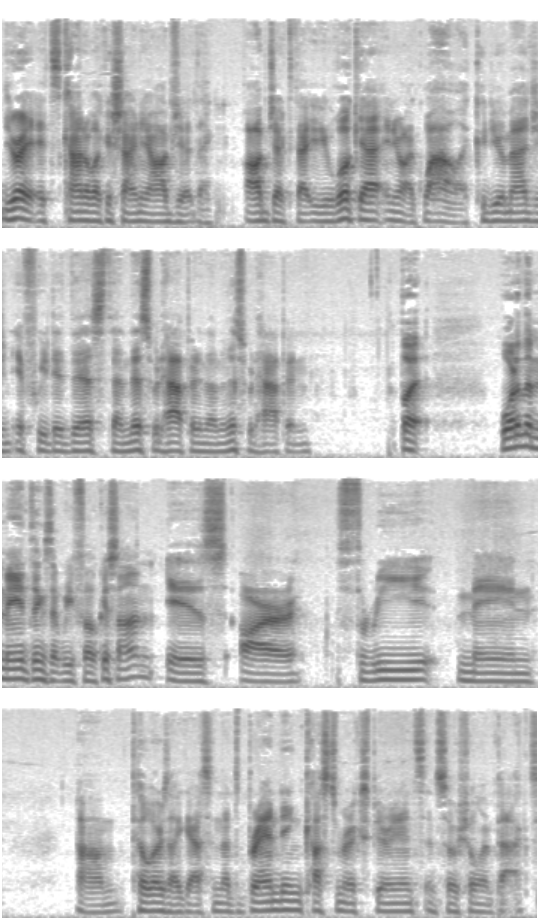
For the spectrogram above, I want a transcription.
you're right, it's kind of like a shiny object that object that you look at and you're like, wow, like could you imagine if we did this, then this would happen, and then this would happen. But one of the main things that we focus on is our three main um, pillars, I guess, and that's branding, customer experience, and social impact.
